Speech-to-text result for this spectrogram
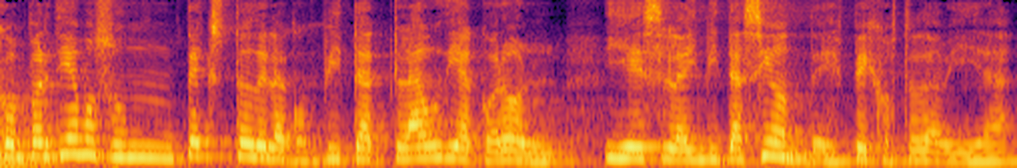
Compartíamos un texto de la compita Claudia Corol y es la invitación de Espejos Todavía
